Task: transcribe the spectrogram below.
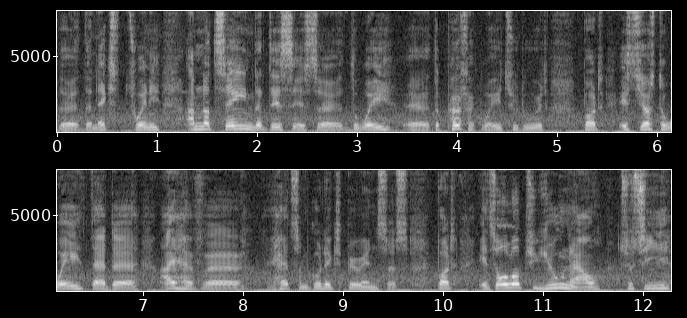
the next 20, I'm not saying that this is the way, the perfect way to do it, but it's just a way that I have had some good experiences. But it's all up to you now to see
